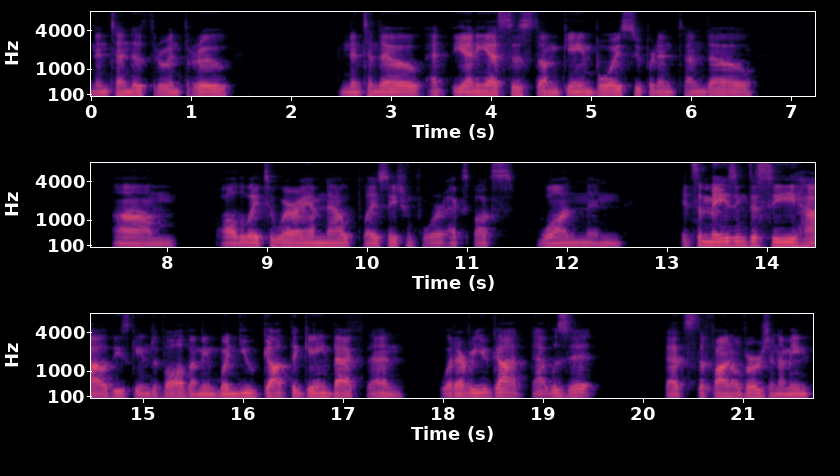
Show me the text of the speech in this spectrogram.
Nintendo through and through. Nintendo, the NES system, Game Boy, Super Nintendo, um, all the way to where I am now with PlayStation 4, Xbox One, and it's amazing to see how these games evolve. I mean, when you got the game back then, whatever you got, that was it. That's the final version. I mean,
